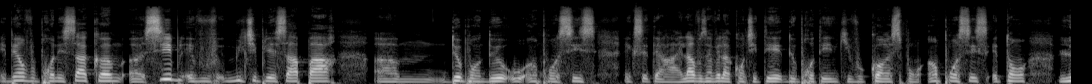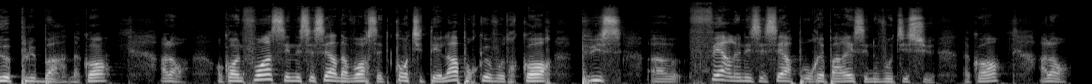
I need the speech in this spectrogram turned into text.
eh bien, vous prenez ça comme euh, cible et vous multipliez ça par 2.2 ou 1.6, etc. Et là, vous avez la quantité de protéines qui vous correspond. 1.6 étant le plus bas, d'accord? Alors, encore une fois, c'est nécessaire d'avoir cette quantité-là pour que votre corps puisse euh, faire le nécessaire pour réparer ces nouveaux tissus. D'accord? Alors,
